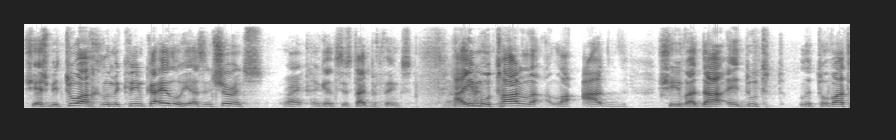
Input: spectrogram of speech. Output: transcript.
Sheesh bituach lemikrim kaelu. He has insurance, right, against this type of things. Haim mutar la'ad shivada edut letovat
